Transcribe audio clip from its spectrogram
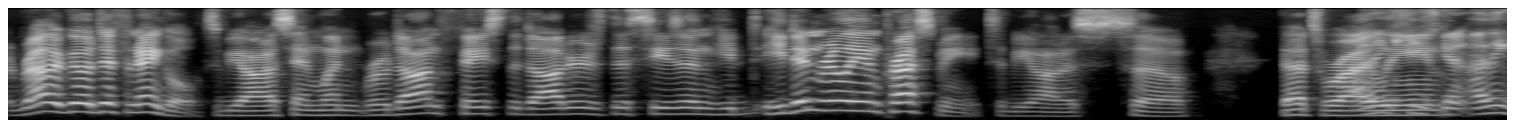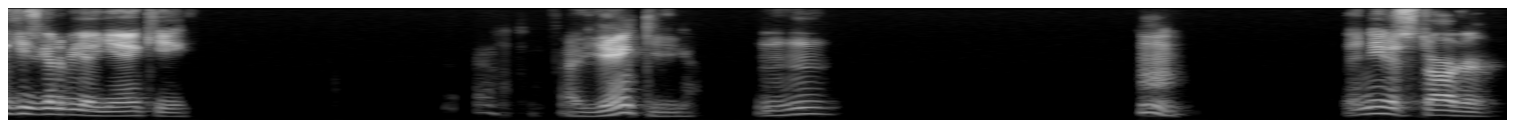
I'd rather go a different angle, to be honest. And when Rodon faced the Dodgers this season, he he didn't really impress me, to be honest. So that's where I, I lean. gonna. I think he's gonna be a Yankee. a Yankee. Mm-hmm. Hmm. They need a starter.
